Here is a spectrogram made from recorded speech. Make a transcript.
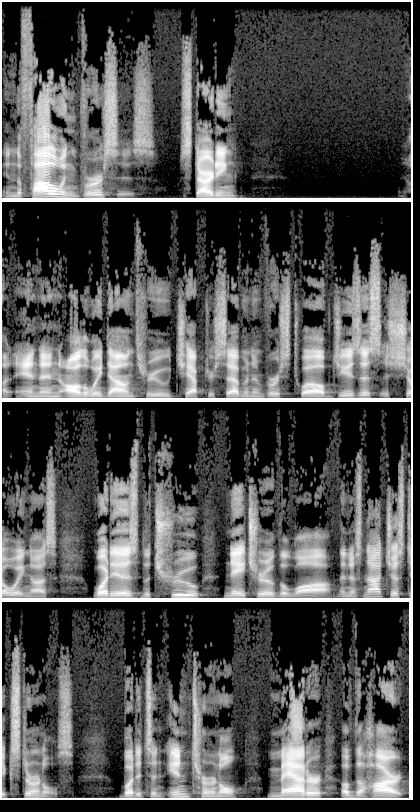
In the following verses, starting and then all the way down through chapter 7 and verse 12, Jesus is showing us what is the true nature of the law. And it's not just externals, but it's an internal matter of the heart.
